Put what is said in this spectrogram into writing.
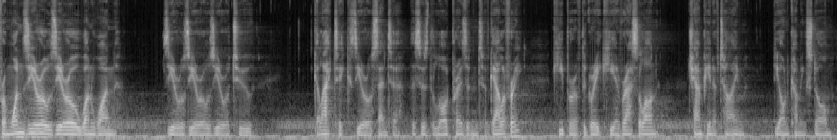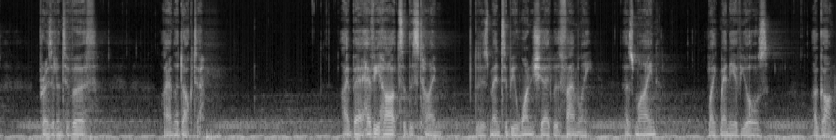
From 100110002, Galactic Zero Center, this is the Lord President of Gallifrey, Keeper of the Great Key of Rassilon, Champion of Time, the Oncoming Storm, President of Earth. I am the Doctor. I bear heavy hearts at this time that is meant to be one shared with family, as mine, like many of yours, are gone.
